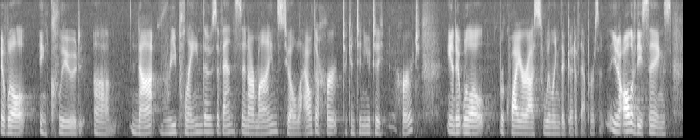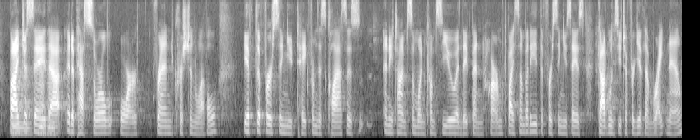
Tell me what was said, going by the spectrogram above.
It will include um, not replaying those events in our minds to allow the hurt to continue to hurt. And it will require us willing the good of that person. You know, all of these things. But I'd just say that at a pastoral or friend Christian level, if the first thing you take from this class is anytime someone comes to you and they've been harmed by somebody, the first thing you say is, God wants you to forgive them right now,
